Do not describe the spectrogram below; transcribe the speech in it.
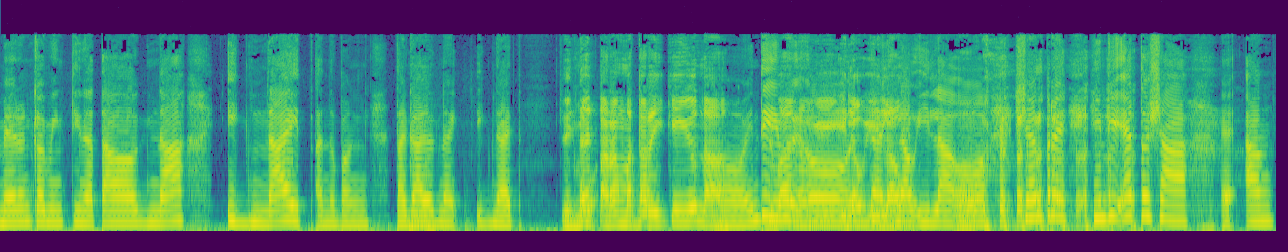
meron kaming tinatawag na Ignite. Ano bang Tagalog Hmm. ng Ignite? Ignite, parang matariki yun ah. Oh, hindi Di ba? mo- Nang oh, ilaw-ilaw. ilaw-ilaw, Oh. oh. Syempre, hindi ito siya eh, ang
